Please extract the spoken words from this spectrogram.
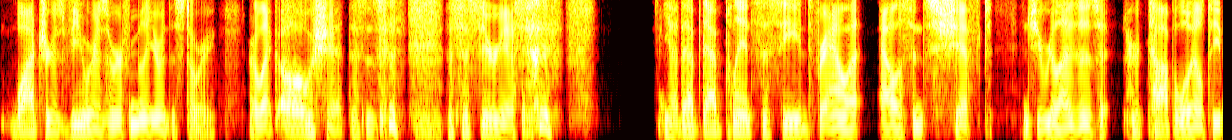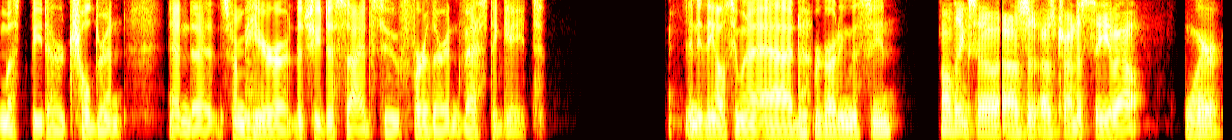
watchers, viewers who are familiar with the story are like, oh shit, this is this is serious. yeah, that that plants the seeds for Al- Alicent's shift, and she realizes her top loyalty must be to her children, and uh, it's from here that she decides to further investigate. Anything else you want to add regarding this scene? I don't think so. I was I was trying to see about where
